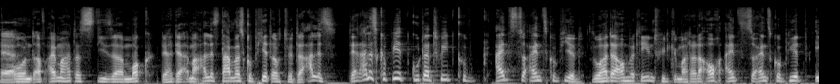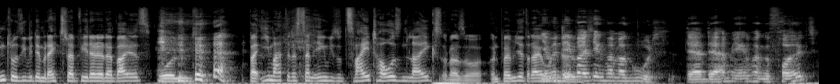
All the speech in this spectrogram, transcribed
Ja. Und auf einmal hat das dieser Mock, der hat ja immer alles damals kopiert auf Twitter. Alles. Der hat alles kopiert. Guter Tweet, eins zu eins kopiert. So hat er auch mit den Tweet gemacht. Hat er auch eins zu eins kopiert, inklusive dem Rechtschreibfehler, der dabei ist. Und bei ihm hatte das dann irgendwie so 2000 Likes oder so. Und bei mir 300. Ja, mit dem war ich irgendwann mal gut. Der, der hat mir irgendwann gefolgt.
